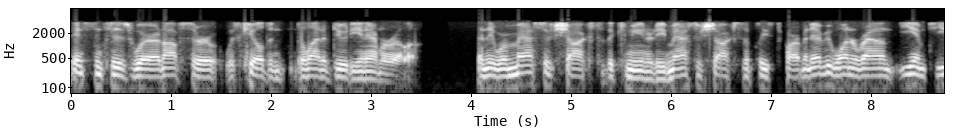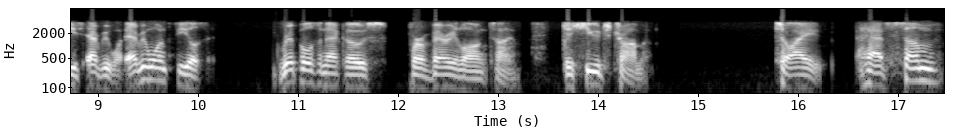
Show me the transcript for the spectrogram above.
instances where an officer was killed in the line of duty in Amarillo. And they were massive shocks to the community, massive shocks to the police department, everyone around, EMTs, everyone. Everyone feels it. Ripples and echoes for a very long time. It's a huge trauma. So I have some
